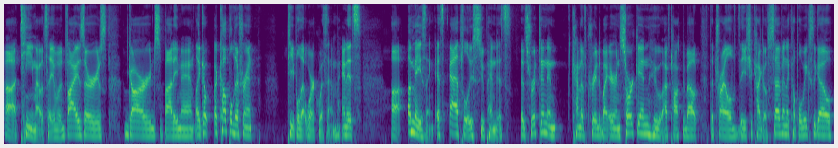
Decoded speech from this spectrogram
uh, team, I would say, of advisors, guards, body man, like a, a couple different people that work with him. And it's uh, amazing. It's absolutely stupendous. It's written and kind of created by Aaron Sorkin, who I've talked about the trial of the Chicago Seven a couple weeks ago.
